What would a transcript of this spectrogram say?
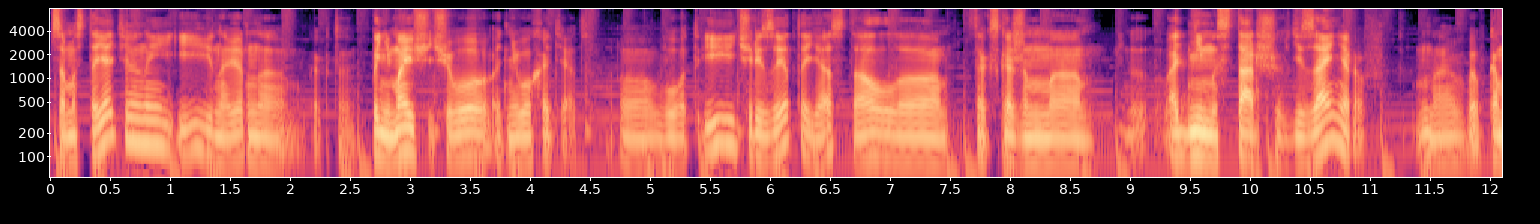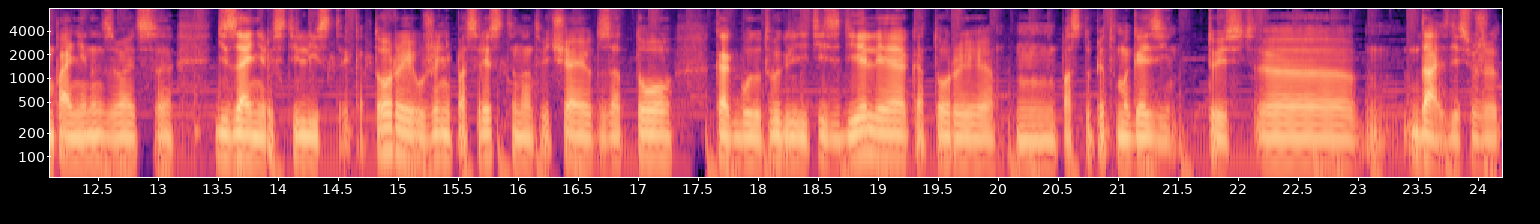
самостоятельный и, наверное, как-то понимающий, чего от него хотят. Э, вот. И через это я стал, э, так скажем, одним из старших дизайнеров в компании называются дизайнеры-стилисты, которые уже непосредственно отвечают за то, как будут выглядеть изделия, которые поступят в магазин. То есть, э, да, здесь уже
